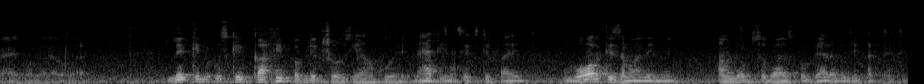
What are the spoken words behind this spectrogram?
रहा है वगैरह वगैरह। लेकिन उसके काफ़ी पब्लिक शोज़ यहाँ हुए अच्छा। 1965 वॉर के ज़माने में हम लोग अच्छा। सुबह उसको 11 बजे करते थे।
